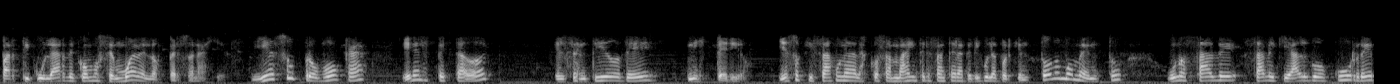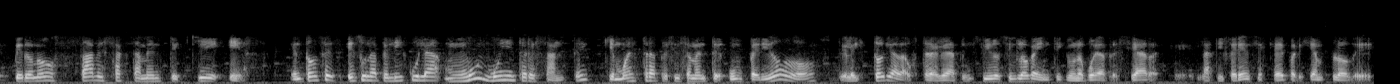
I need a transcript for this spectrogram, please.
particular de cómo se mueven los personajes. Y eso provoca en el espectador el sentido de misterio. Y eso quizás una de las cosas más interesantes de la película porque en todo momento uno sabe, sabe que algo ocurre, pero no sabe exactamente qué es. Entonces es una película muy, muy interesante que muestra precisamente un periodo de la historia de Australia a principios del siglo XX que uno puede apreciar eh, las diferencias que hay, por ejemplo, de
